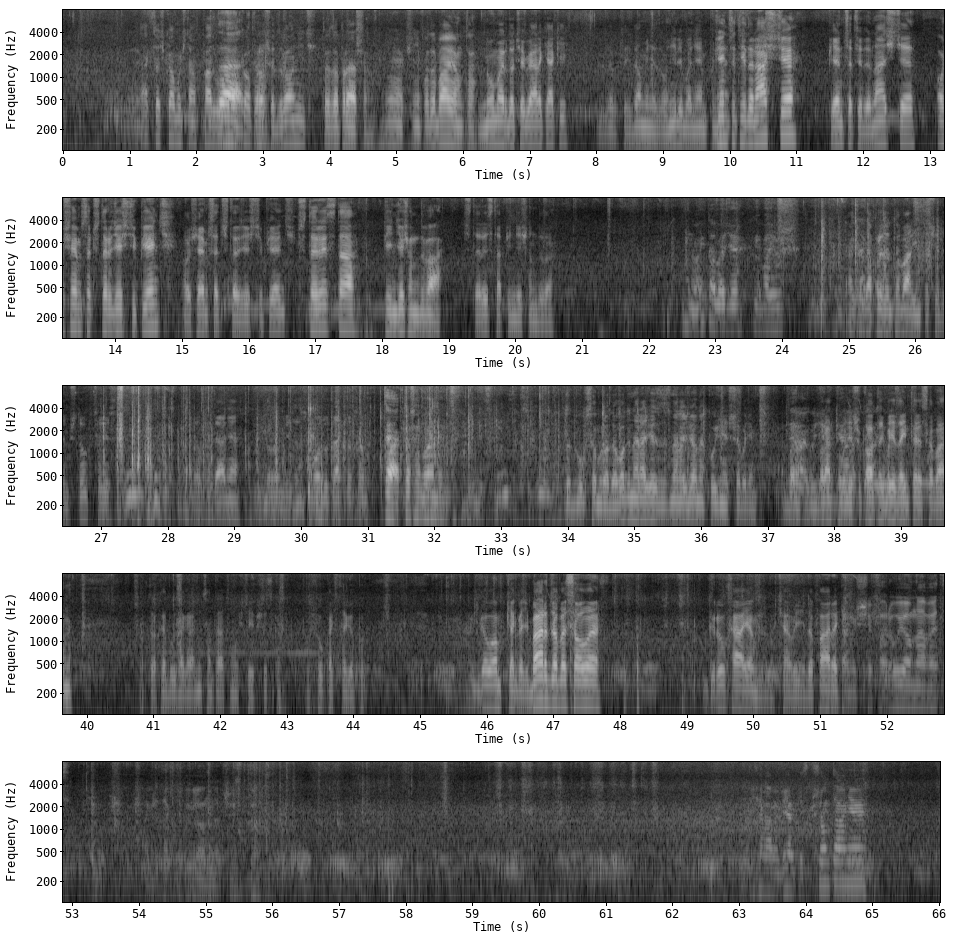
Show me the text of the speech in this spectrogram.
Jak coś komuś tam wpadło Tak, w oko, to- proszę dzwonić. To zapraszam. Nie, jak się nie podobają, to Numer do ciebie Arek jaki? Żeby coś do mnie nie dzwonili, bo nie wiem. 511 511 845 845 452. 452. No i to będzie chyba już. Także zaprezentowali im te 7 sztuk, co jest do wydania. Gołębie ze spodu, tak to są. Tak, to są gołębie. Do dwóch są rodowody na razie znalezione, później jeszcze będziemy. Tak, Brat tu będzie szukał, ktoś będzie zainteresowany. Trochę był za granicą, teraz musicie wszystko poszukać tego. Po... Gołąbki jak dać bardzo wesołe. Grucha, ja już by chciał iść do parek. Tam już się farują nawet. Także tak to wygląda wszystko. Dzisiaj mamy wielkie sprzątanie.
